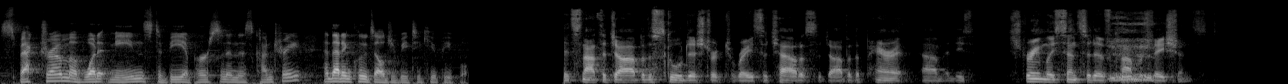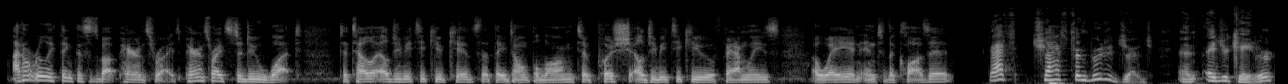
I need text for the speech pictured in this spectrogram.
spectrum of what it means to be a person in this country, and that includes LGBTQ people. It's not the job of the school district to raise the child, it's the job of the parent um, in these extremely sensitive conversations. I don't really think this is about parents' rights. Parents' rights to do what? To tell LGBTQ kids that they don't belong, to push LGBTQ families away and into the closet. That's Chasten Buttigieg, an educator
